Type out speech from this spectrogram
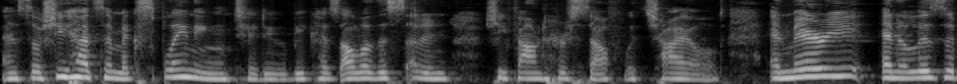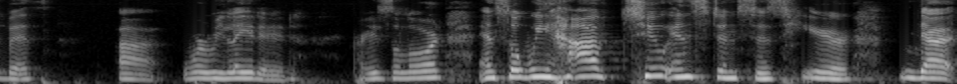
And so she had some explaining to do because all of a sudden she found herself with child. And Mary and Elizabeth uh, were related. Praise the Lord. And so we have two instances here that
